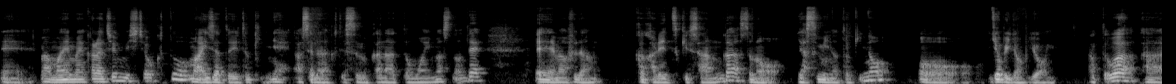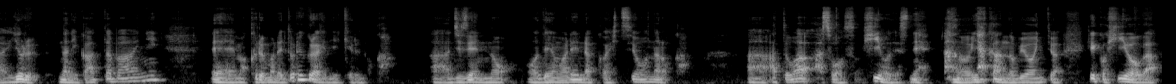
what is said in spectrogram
え、まあ、前々から準備しておくと、まあ、いざという時にね、焦らなくて済むかなと思いますので、えー、まあ、普段、かかりつけさんが、その、休みの時の予備の病院、あとは、あ夜何かあった場合に、え、まあ、車でどれぐらいで行けるのか、あ事前の電話連絡が必要なのか、ああとは、そうそう、費用ですね。あの、夜間の病院っては結構費用が、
